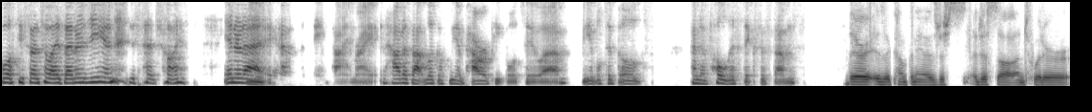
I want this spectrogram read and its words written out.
both decentralized energy and decentralized internet mm. Same time, right? And how does that look if we empower people to uh, be able to build kind of holistic systems? There is a company I was just I just saw on Twitter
